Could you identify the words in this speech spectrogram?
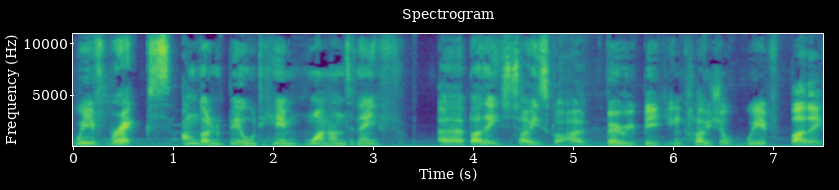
With Rex, I'm going to build him one underneath uh, Buddy, so he's got a very big enclosure with Buddy.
